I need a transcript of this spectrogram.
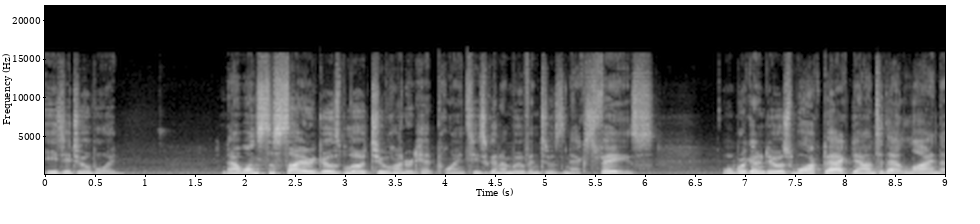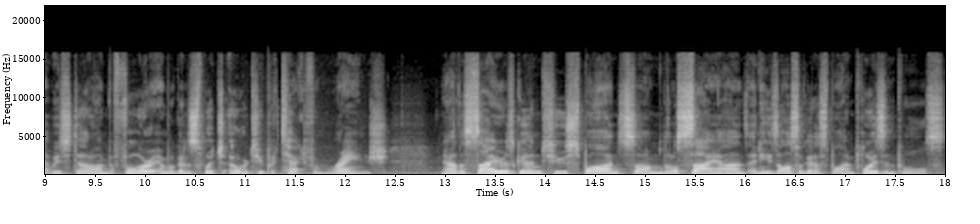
Easy to avoid. Now once the sire goes below 200 hit points, he's going to move into his next phase. What we're going to do is walk back down to that line that we stood on before, and we're going to switch over to protect from range. Now the sire is going to spawn some little scions, and he's also going to spawn poison pools.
